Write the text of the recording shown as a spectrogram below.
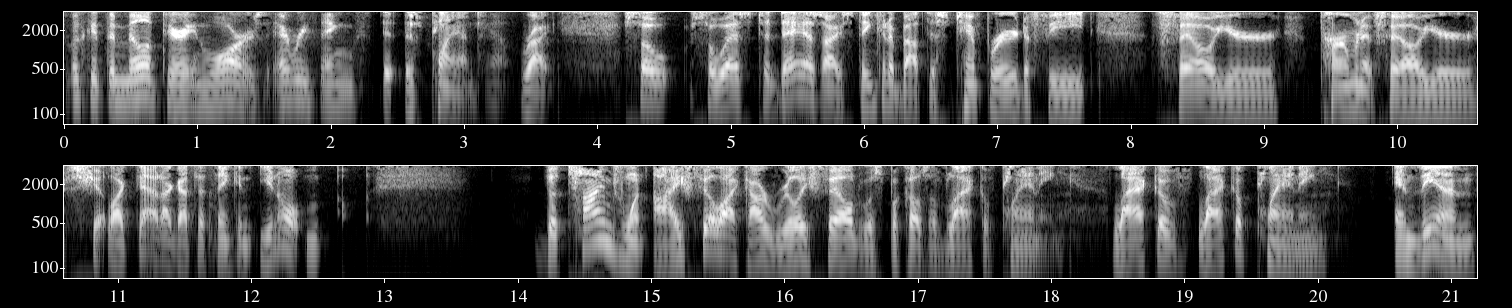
Look at the military and wars. Everything's it is planned. Yeah. Right. So, so as today, as I was thinking about this temporary defeat, failure, permanent failure, shit like that, I got to thinking, you know, the times when I feel like I really failed was because of lack of planning, lack of, lack of planning, and then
